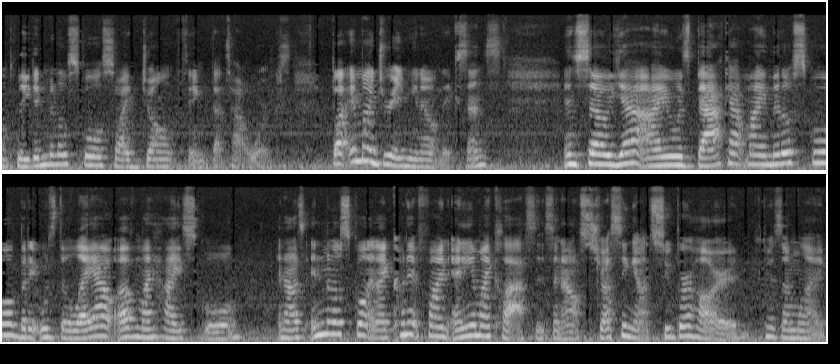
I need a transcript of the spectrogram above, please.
completed middle school, so I don't think that's how it works. But in my dream, you know, it makes sense. And so, yeah, I was back at my middle school, but it was the layout of my high school. And I was in middle school and I couldn't find any of my classes, and I was stressing out super hard because I'm like,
